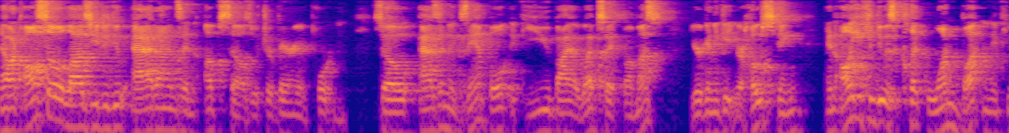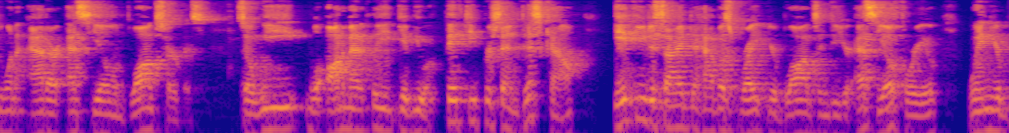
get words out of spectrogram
Now it also allows you to do add-ons and upsells, which are very important. So as an example, if you buy a website from us, you're going to get your hosting and all you have to do is click one button if you want to add our SEO and blog service. So we will automatically give you a 50% discount if you decide to have us write your blogs and do your SEO for you when you're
